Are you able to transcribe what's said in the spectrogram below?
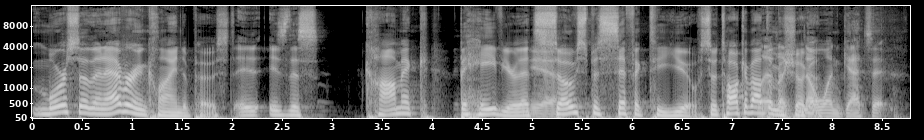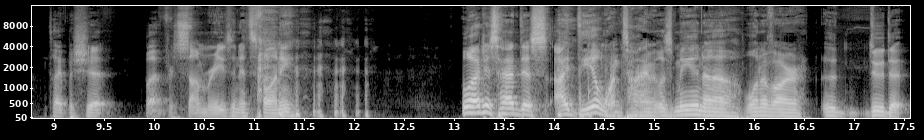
more so than ever inclined to post is, is this comic behavior that's Yeah. so specific to you. So talk about the like Meshuggah. no one gets it type of shit, but for some reason it's funny. well, I just had this idea one time. It was me and uh, one of our uh, dude that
